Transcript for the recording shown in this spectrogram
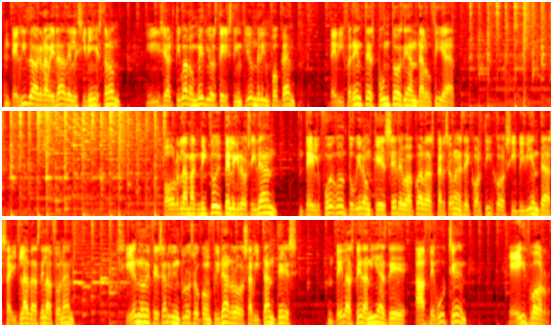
debido a la gravedad del siniestro y se activaron medios de extinción del Infocan de diferentes puntos de Andalucía. Por la magnitud y peligrosidad del fuego tuvieron que ser evacuadas personas de cortijos y viviendas aisladas de la zona, siendo necesario incluso confinar a los habitantes de las pedanías de Acebuche e Izbor.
